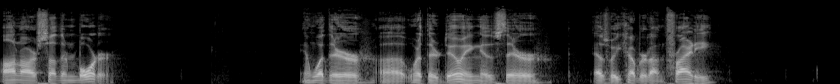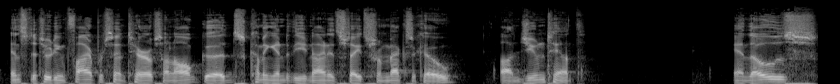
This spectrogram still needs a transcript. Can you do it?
on our southern border. And what they're uh, what they're doing is they're, as we covered on Friday, instituting five percent tariffs on all goods coming into the United States from Mexico on June 10th, and those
